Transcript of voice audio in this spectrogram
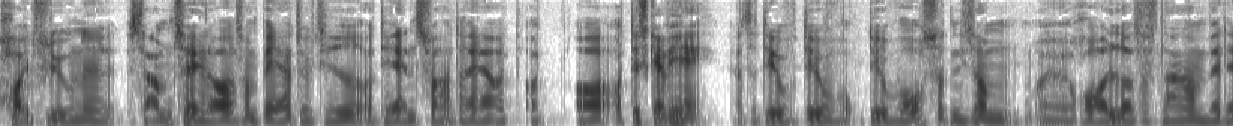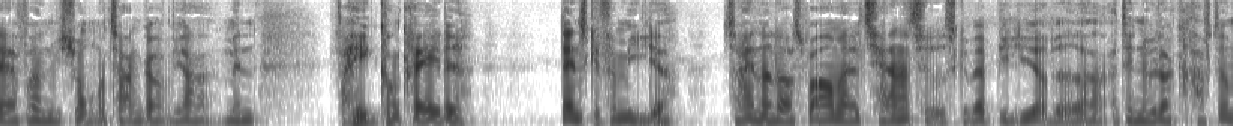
højtflyvende samtaler også om bæredygtighed og det ansvar, der er, og, og, og, og det skal vi have. Altså, det er jo, det er jo, det er jo vores sådan, ligesom, øh, rolle, og så snakke om, hvad det er for en mission og tanker, vi har. Men for helt konkrete danske familier, så handler det også bare om, at alternativet skal være billigere og bedre. At det nytter kraftigt,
